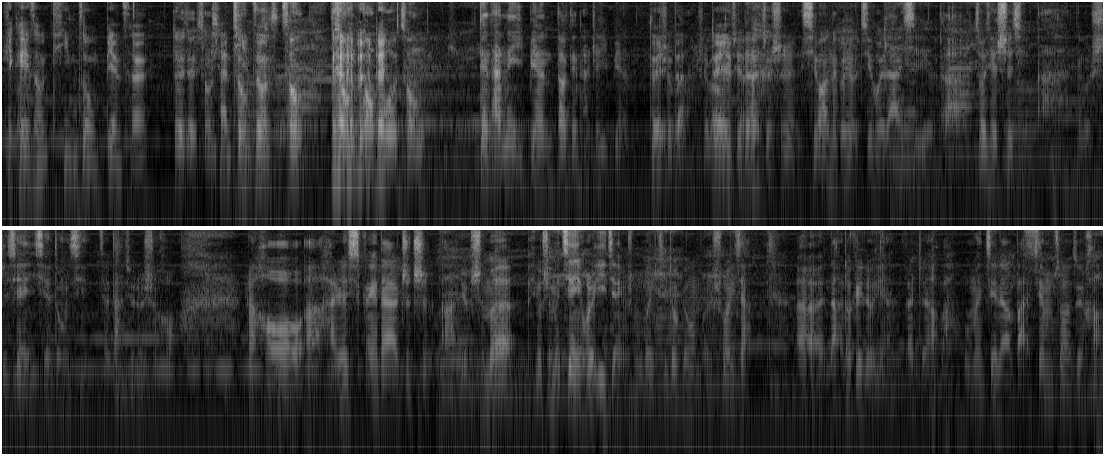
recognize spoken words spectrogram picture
也可以从听众变成对对，从像听众从从广播从电台那一边到电台这一边，对是吧？是吧？觉得就是希望能够有机会大家一起呃做些事情啊，能够实现一些东西，在大学的时候。然后啊、还是感谢大家支持啊！有什么有什么建议或者意见，有什么问题都跟我们说一下，呃，哪都可以留言，反正好吧，我们尽量把节目做到最好。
